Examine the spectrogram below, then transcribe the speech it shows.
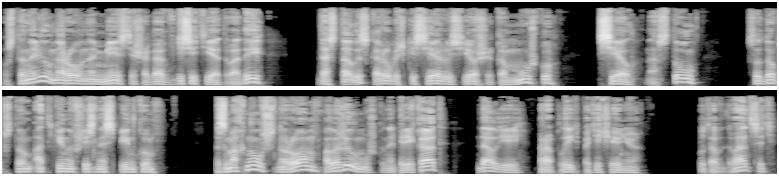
установил на ровном месте, шагах в десяти от воды, достал из коробочки серую с ёршиком мушку, сел на стул, с удобством откинувшись на спинку, взмахнул шнуром, положил мушку на перекат, дал ей проплыть по течению футов двадцать,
